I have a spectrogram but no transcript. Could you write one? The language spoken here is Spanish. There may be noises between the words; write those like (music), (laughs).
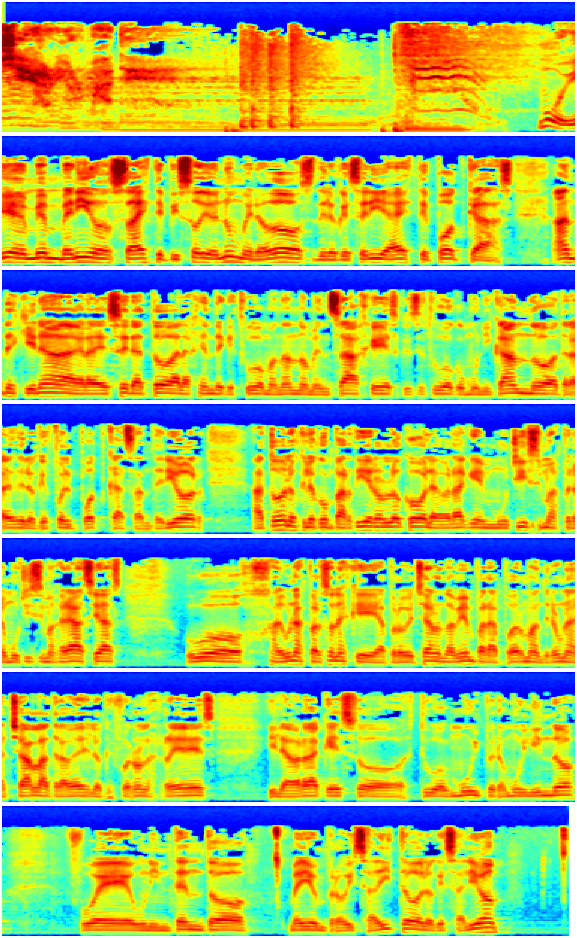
Share your mate. Muy bien, bienvenidos a este episodio número 2 de lo que sería este podcast. Antes que nada agradecer a toda la gente que estuvo mandando mensajes, que se estuvo comunicando a través de lo que fue el podcast anterior, a todos los que lo compartieron, loco, la verdad que muchísimas, pero muchísimas gracias. Hubo algunas personas que aprovecharon también para poder mantener una charla a través de lo que fueron las redes y la verdad que eso estuvo muy, pero muy lindo. Fue un intento medio improvisadito lo que salió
